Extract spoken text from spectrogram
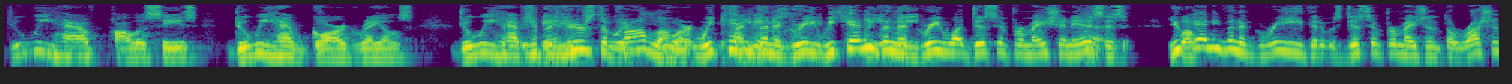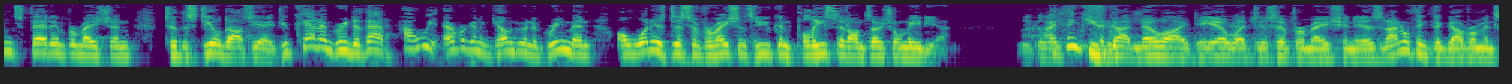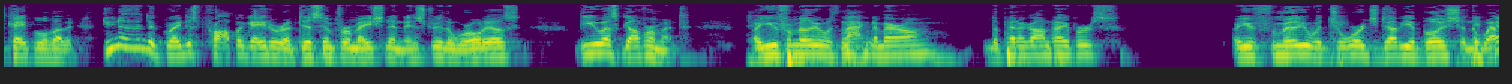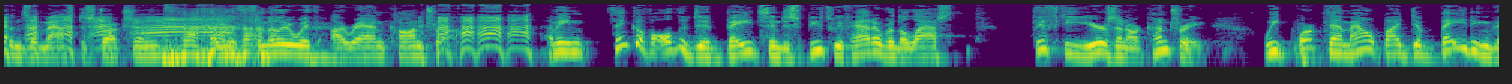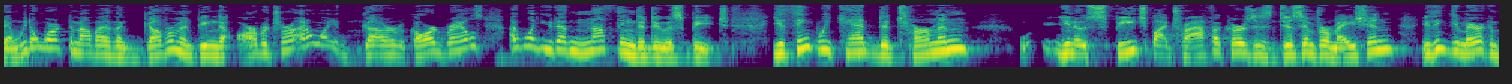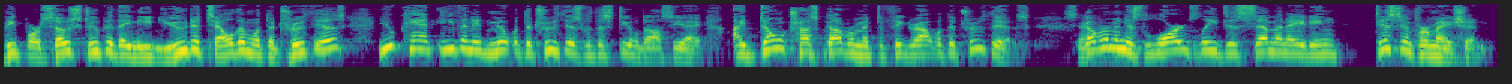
Do we have policies? Do we have guardrails? Do we have standards but here's the problem. We can't even agree. We can't even agree what disinformation is. You can't even agree that it was disinformation, that the Russians fed information to the Steele dossier. If you can't agree to that, how are we ever going to come to an agreement on what is disinformation so you can police it on social media? I think you've got no idea what disinformation is, and I don't think the government's capable of it. Do you know who the greatest propagator of disinformation in the history of the world is? The U.S. government. Are you familiar with McNamara, the Pentagon Papers? Are you familiar with George W. Bush and the weapons of mass destruction? Are you familiar with Iran Contra? I mean, think of all the debates and disputes we've had over the last 50 years in our country. We work them out by debating them. We don't work them out by the government being the arbiter. I don't want you guard, guardrails. I want you to have nothing to do with speech. You think we can't determine, you know, speech by traffickers is disinformation? You think the American people are so stupid they need you to tell them what the truth is? You can't even admit what the truth is with the Steele dossier. I don't trust government to figure out what the truth is. Government is largely disseminating disinformation.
